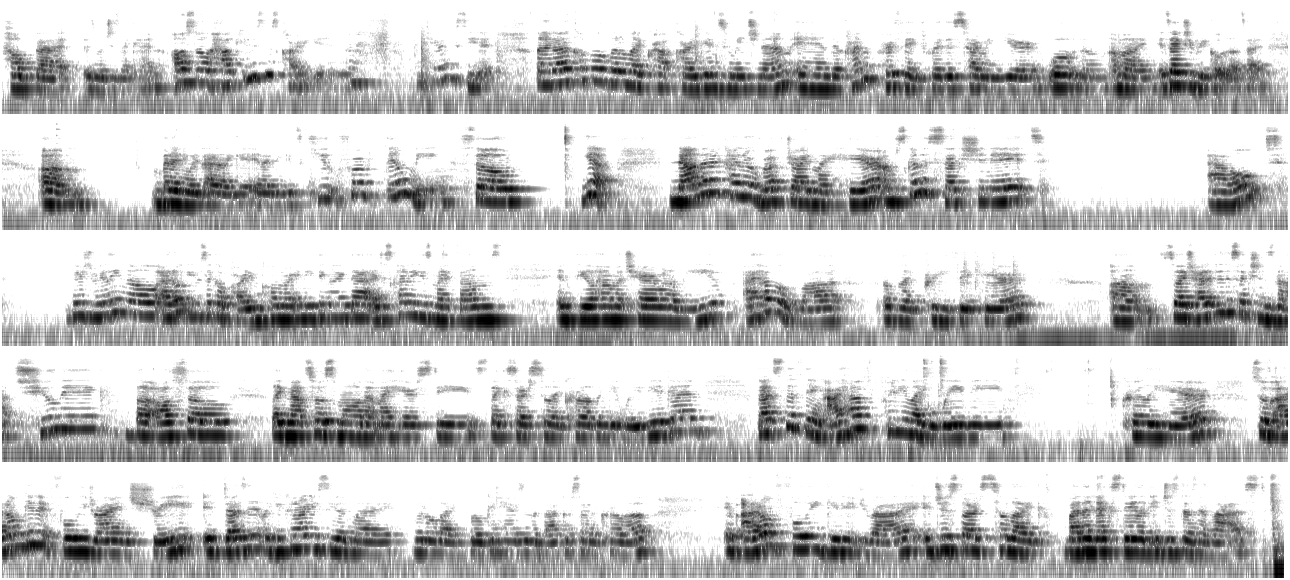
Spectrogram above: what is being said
help that as much as I can. Also, how cute is this cardigan? You can't really see it. But I got a couple of little like crop cardigans from H&M and they're kind of perfect for this time of year. Well, no, I'm lying. It's actually pretty cold outside. Um, but anyways, I like it and I think it's cute for filming. So yeah, now that I kind of rough dried my hair, I'm just gonna section it out. There's really no, I don't use like a parting comb or anything like that. I just kind of use my thumbs and feel how much hair I want to leave. I have a lot of like pretty thick hair. Um, so I try to do the sections not too big, but also like not so small that my hair stays, like starts to like curl up and get wavy again. That's the thing, I have pretty like wavy, curly hair. So if I don't get it fully dry and straight, it doesn't, like you can already see like my little like broken hairs in the back are starting to curl up if I don't fully get it dry, it just starts to like, by the next day, like it just doesn't last.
